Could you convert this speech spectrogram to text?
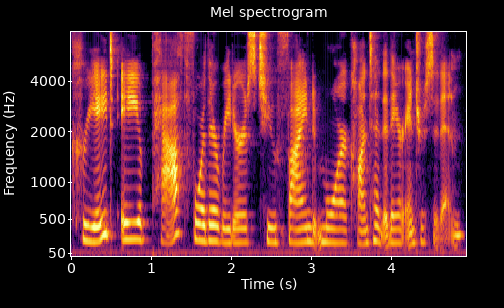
create a path for their readers to find more content that they are interested in.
